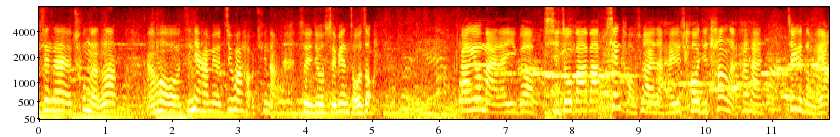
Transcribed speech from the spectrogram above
现在出门了，然后今天还没有计划好去哪儿，所以就随便走走。刚又买了一个喜洲粑粑，现烤出来的，还是超级烫的，看看这个怎么样？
